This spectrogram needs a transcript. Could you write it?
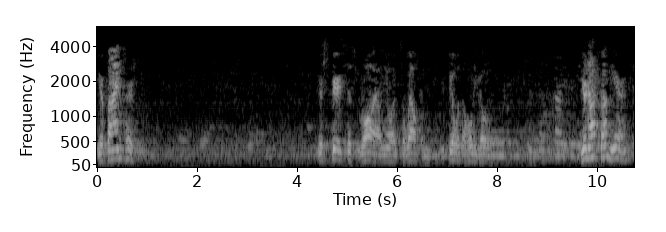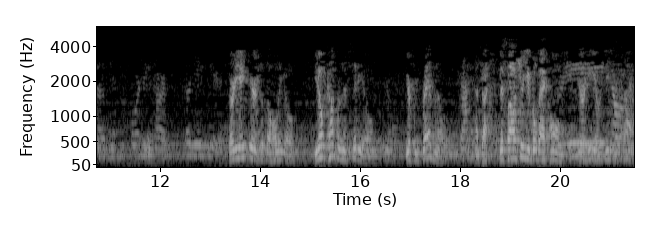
You're a fine person. Your spirit's just royal, you know, it's a welcome. You feel with the Holy Ghost. You're not from here. I've been 40 or 38 years. 38 years with the Holy Ghost. You don't come from the city, though. You're from Fresno. That's right. Miss Foster, you go back home. You're healed. Jesus Christ.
